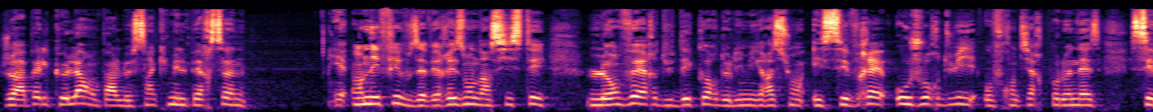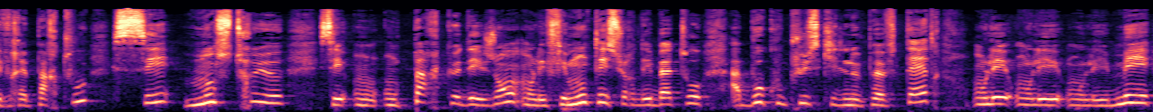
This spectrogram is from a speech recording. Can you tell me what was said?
Je rappelle que là, on parle de 5000 personnes En effet, vous avez raison d'insister, l'envers du décor de l'immigration, et c'est vrai aujourd'hui aux frontières polonaises, c'est vrai partout, c'est monstrueux. C'est on, on parque des gens, on les fait monter sur des bateaux à beaucoup plus qu'ils ne peuvent être, on les met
